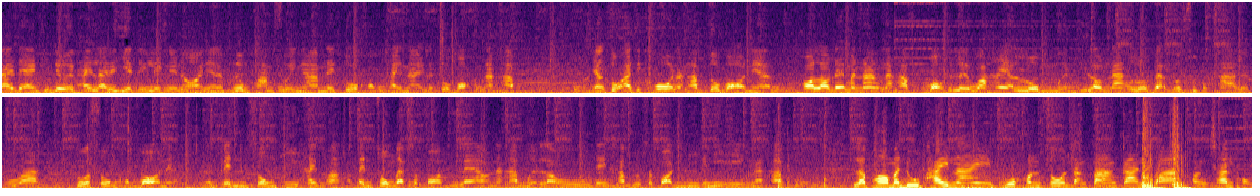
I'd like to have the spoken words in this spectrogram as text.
ด้ายแดงที่เดินให้รายละเอียดเล็กๆน้อยๆเนี่ยเพิ่มความสวยงามในตัวของภายในและตัวเบาะนะครับ อย่างตัว Article นะครับตัวเบาะเนี่ยพอเราได้มานั่งนะครับบอกได้เลยว่าให้อารมณ์เหมือนที่เรานั่งรถแบบรถซูเปอร์คาร์เลยเพราะว่าตัวทรงของเบาะเนี่ยมันเป็นทรงที่ให้ความเป็นทรงแบบสปอร์ตอยู่แล้วนะครับเหมือนเราได้ขับรถสปอร์ตดีๆกันนี่เองนะครับแล้วพอมาดูภายในพวกคอนโซลต่างๆ การวางฟังก์ชันของ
